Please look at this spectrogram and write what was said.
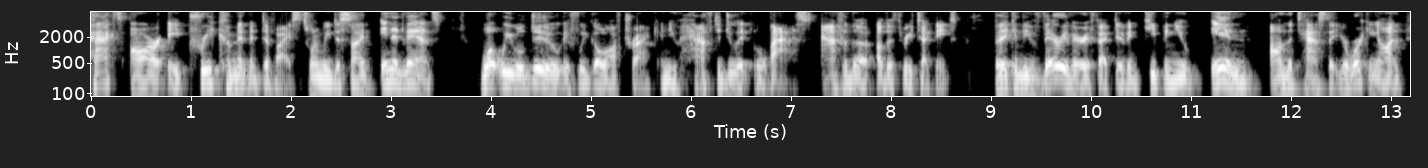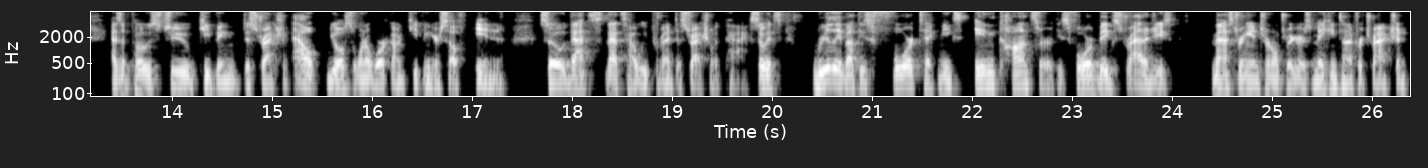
Pacts are a pre commitment device. It's when we decide in advance what we will do if we go off track. And you have to do it last after the other three techniques. But they can be very, very effective in keeping you in on the task that you're working on, as opposed to keeping distraction out. You also want to work on keeping yourself in. So that's that's how we prevent distraction with pacts. So it's really about these four techniques in concert, these four big strategies mastering internal triggers, making time for traction,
